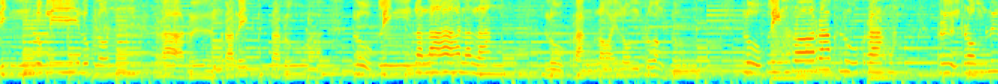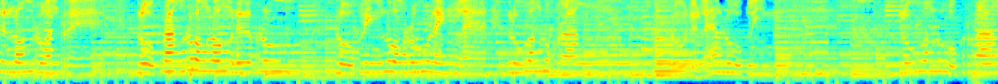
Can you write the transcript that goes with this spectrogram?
ลิงลูกลีลูกลนร่าเริงระริกระรัว ลูกลิงละลาละลัง ลูกรังลอยลมร่วงลงลูกลิงรอรับลูกรัง รื่นรมลื่นล้มรวนเร ลูกรังร่วงลงลืบรู้ ลูกลิงล่วงรู้เล็งแหลล่วงลูกรัง รู้ลื่นแล้วลูกลิงล่วงลูกรัง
